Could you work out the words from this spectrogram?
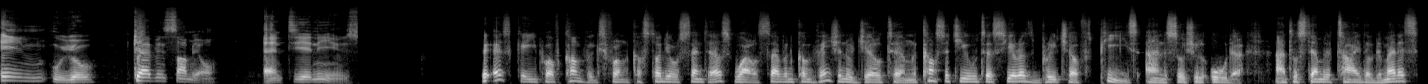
In Uyo, Kevin Samuel, NTA News. The escape of convicts from custodial centers while serving conventional jail term constitutes a serious breach of peace and social order. And to stem the tide of the menace,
